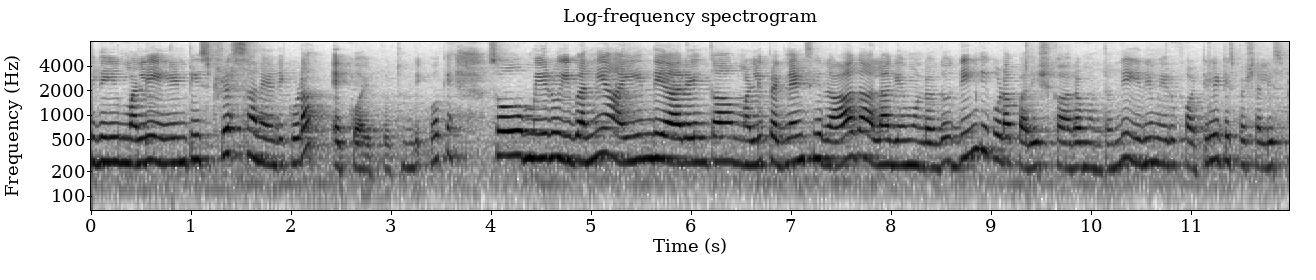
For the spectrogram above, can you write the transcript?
ఇది మళ్ళీ ఏంటి? స్ట్రెస్ అనేది కూడా ఎక్కువ అయిపోతుంది. ఓకే? సో మీరు ఇవన్నీ అయింది అరే ఇంకా మళ్ళీ ప్రెగ్నెన్సీ రాదా? అలాగేం ఉండదు. దీనికి కూడా పరిష్కారం ఉంటుంది. ఇది మీరు ఫర్టిలిటీ స్పెషలిస్ట్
